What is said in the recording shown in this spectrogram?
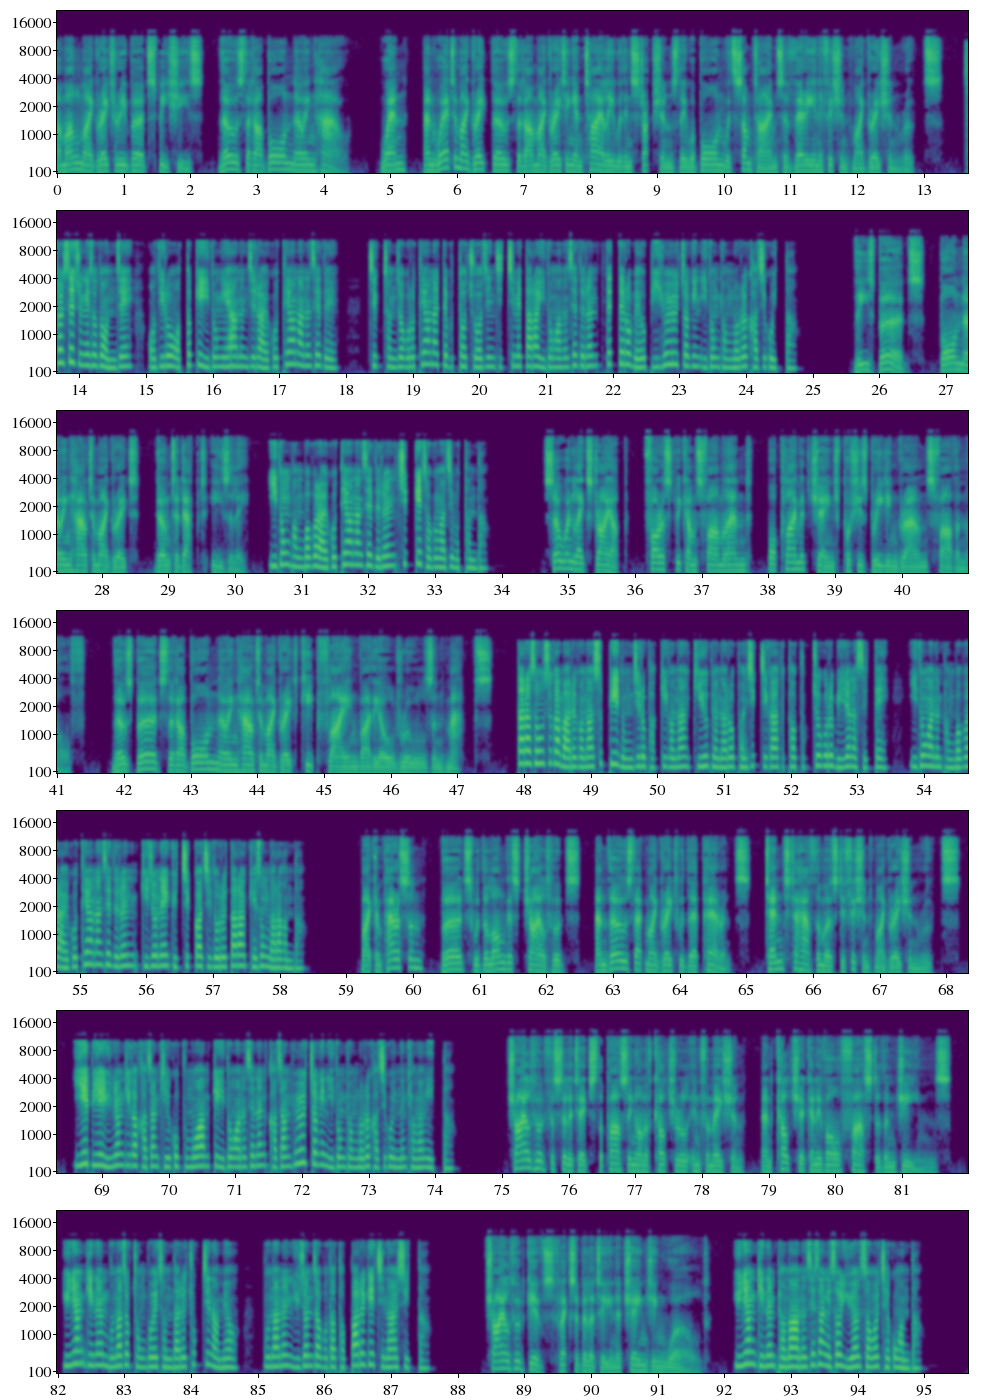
Among migratory bird species, those that are born knowing how, when, and where to migrate those that are migrating entirely with instructions they were born with sometimes have very inefficient migration routes. 철새 중에서도 언제, 어디로 어떻게 이동해야 하는지를 알고 태어나는 새들, 즉 전적으로 태어날 때부터 주어진 지침에 따라 이동하는 새들은 때때로 매우 비효율적인 이동 경로를 가지고 있다. These birds, born knowing how to migrate, don't adapt easily. 이동 방법을 알고 태어난 새들은 쉽게 적응하지 못한다. So when lakes dry up, forest becomes farmland, or climate change pushes breeding grounds farther north. Those birds that are born knowing how to migrate keep flying by the old rules and maps. 따라서 호수가 마르거나 숲이 농지로 바뀌거나 기후변화로 번식지가 더 북쪽으로 밀려났을 때 이동하는 방법을 알고 태어난 새들은 기존의 규칙과 지도를 따라 계속 날아간다. By comparison, birds with the longest childhoods, and those that migrate with their parents, tend to have the most efficient migration routes. 이에 비해 유년기가 가장 길고 부모와 함께 이동하는 새는 가장 효율적인 이동 경로를 가지고 있는 경향이 있다. Childhood facilitates the passing on of cultural information, and culture can evolve faster than genes. 유년기는 문화적 정보의 전달을 촉진하며 문화는 유전자보다 더 빠르게 진화할 수 있다. Childhood gives flexibility in a changing world. 유년기는 변화하는 세상에서 유연성을 제공한다.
